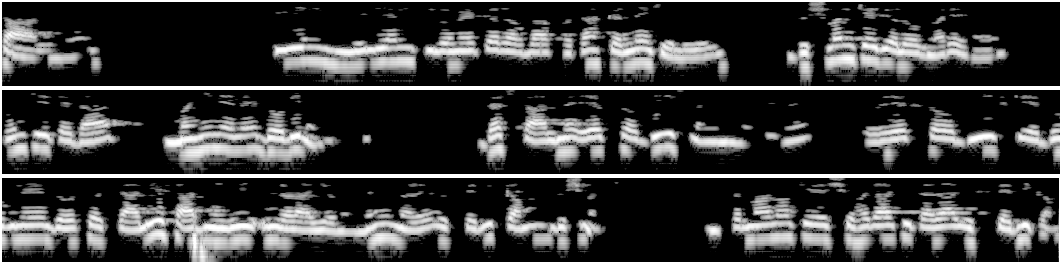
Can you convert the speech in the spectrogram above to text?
سال میں تین ملین کلو میٹر فتح کرنے کے لیے دشمن کے جو لوگ مرے ہیں، ان کی تعداد مہینے میں دو بھی نہیں۔ دس سال میں ایک سو بیس مہینے ہوتے ہیں۔ تو ایک سو بیس کے دگنے دو سو چالیس آدمی بھی ان لڑائیوں میں نہیں مرے، اس سے بھی کم دشمن مسلمانوں کے شہدا کی تعداد اس سے بھی کم۔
